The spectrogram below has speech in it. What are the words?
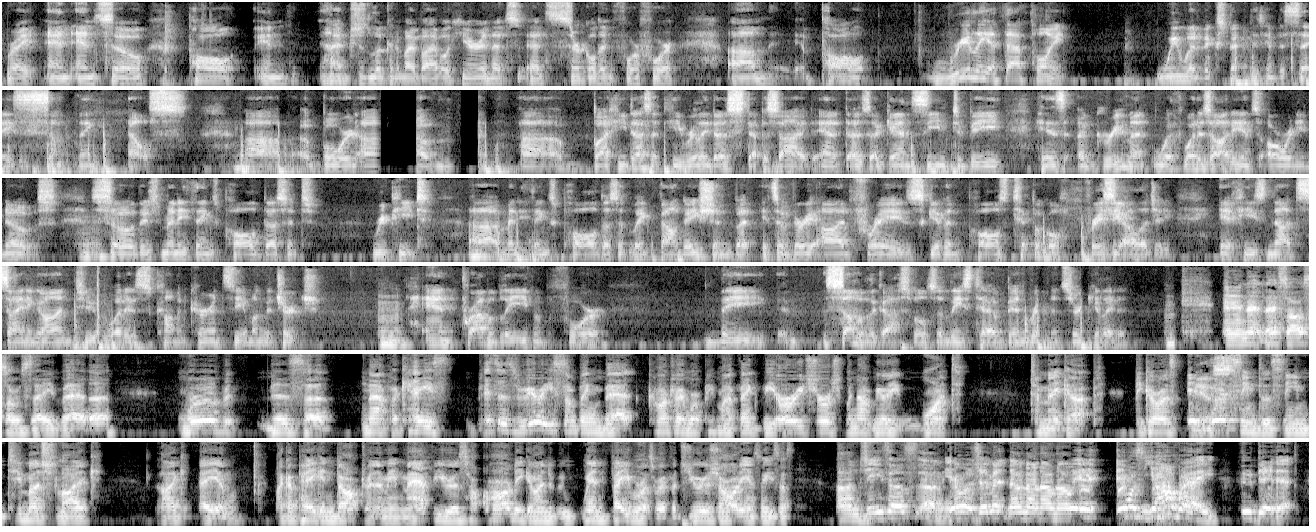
Right. And and so Paul in I'm just looking at my Bible here and that's that's circled in 4 4. Um, Paul really at that point we would have expected him to say something else. Uh, born of, of uh, but he doesn't. He really does step aside, and it does again seem to be his agreement with what his audience already knows. Mm-hmm. So there's many things Paul doesn't repeat. Uh, mm-hmm. many things Paul doesn't lay foundation, but it's a very odd phrase given Paul's typical phraseology if he's not signing on to what is common currency among the church. Mm-hmm. And probably even before the some of the gospels at least have been written and circulated. And let's also say that uh, were this uh, not the case, this is really something that, contrary to what people might think, the early church would not really want to make up because it yes. would seem to seem too much like like a um, like a pagan doctrine. I mean, Matthew is hardly going to win favors with a Jewish audience. He says, um, Jesus, um, illegitimate. No, no, no, no. It, it was Yahweh who did it.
